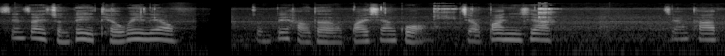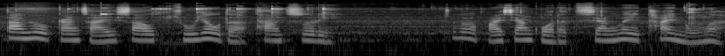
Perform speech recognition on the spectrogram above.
现在准备调味料，准备好的百香果搅拌一下，将它倒入刚才烧猪肉的汤汁里。这个百香果的香味太浓了，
